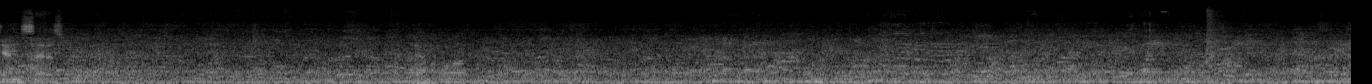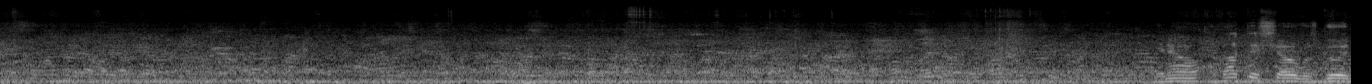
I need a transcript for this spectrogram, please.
Jen said as You know, I thought this show was good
